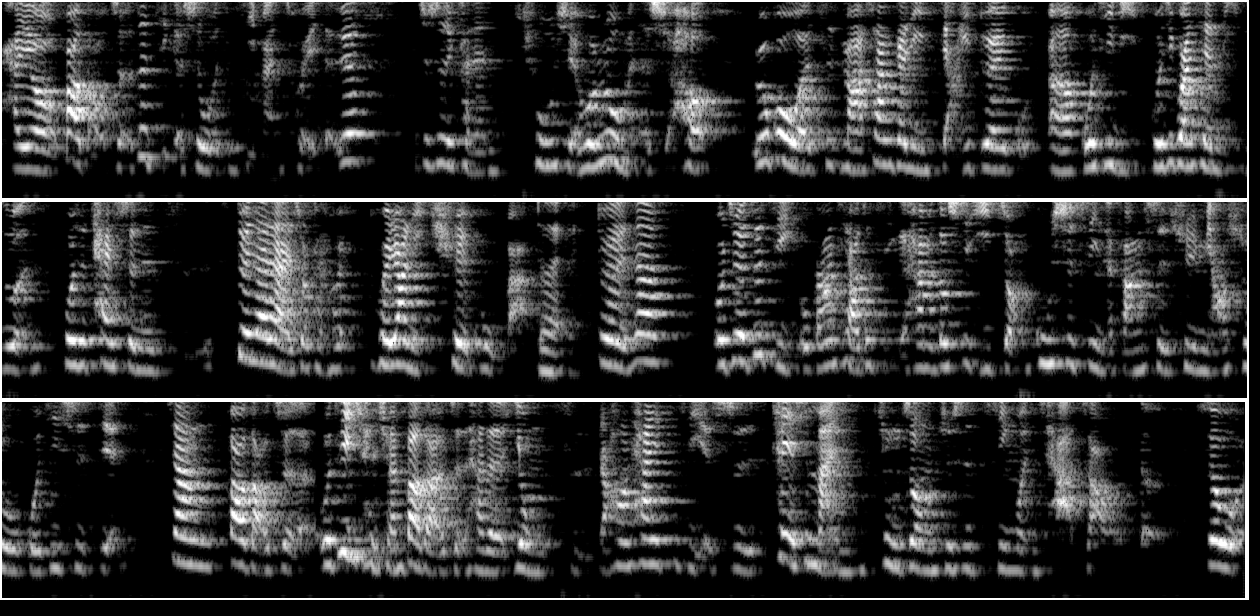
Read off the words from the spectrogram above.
还有报道者，这几个是我自己蛮推的，因为就是可能初学或入门的时候，如果我自马上跟你讲一堆国呃国际理国际关系的理论，或者是太深的词，对大家来说可能会会让你却步吧，对对，那。我觉得这几，我刚刚提到这几个，他们都是一种故事性的方式去描述国际事件。像报道者，我自己很喜欢报道者他的用词，然后他自己也是，他也是蛮注重就是新闻查找的，所以我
